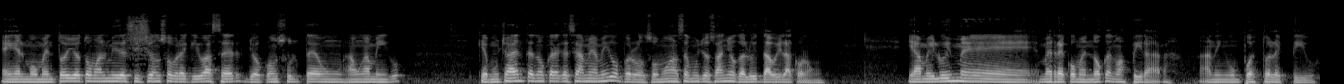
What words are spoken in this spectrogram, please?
En el momento de yo tomar mi decisión sobre qué iba a hacer, yo consulté a un, a un amigo, que mucha gente no cree que sea mi amigo, pero lo somos hace muchos años, que es Luis Dávila Colón. Y a mí Luis me, me recomendó que no aspirara a ningún puesto electivo.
